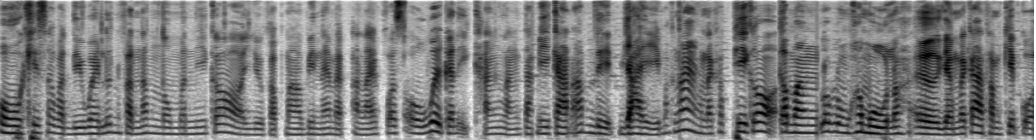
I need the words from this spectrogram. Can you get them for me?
โอเค สวัสดีวัยรุ่นฟันน้ำนม วันนี้ก็อยู่กับมาวินในแบบอะไร crossover กันอีกครั้งหลังจากมีการอัปเดตใหญ่มากๆนะครับ พี่ก็กำลังรวบรวมข้อมูลเนาะเออยังไม่กล้าทำคลิปกลัว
